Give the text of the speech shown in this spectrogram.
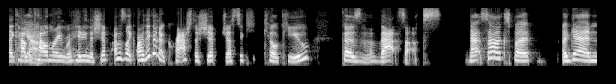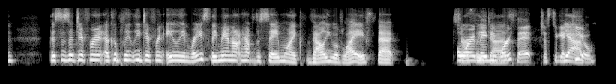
like how Yeah. the Calamari were hitting the ship. I was like, are they going to crash the ship just to k- kill Q? Because that sucks. that sucks but again this is a different a completely different alien race they may not have the same like value of life that or it Starfleet may be worth it just to get Yeah. Q.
